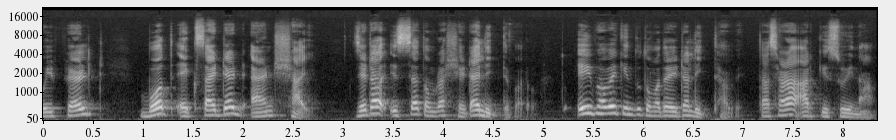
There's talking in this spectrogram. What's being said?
উই ফেল্ট বোথ এক্সাইটেড অ্যান্ড শাই যেটা ইচ্ছা তোমরা সেটাই লিখতে পারো। তো এইভাবে কিন্তু তোমাদের এটা লিখতে হবে। তাছাড়া আর কিছুই না।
